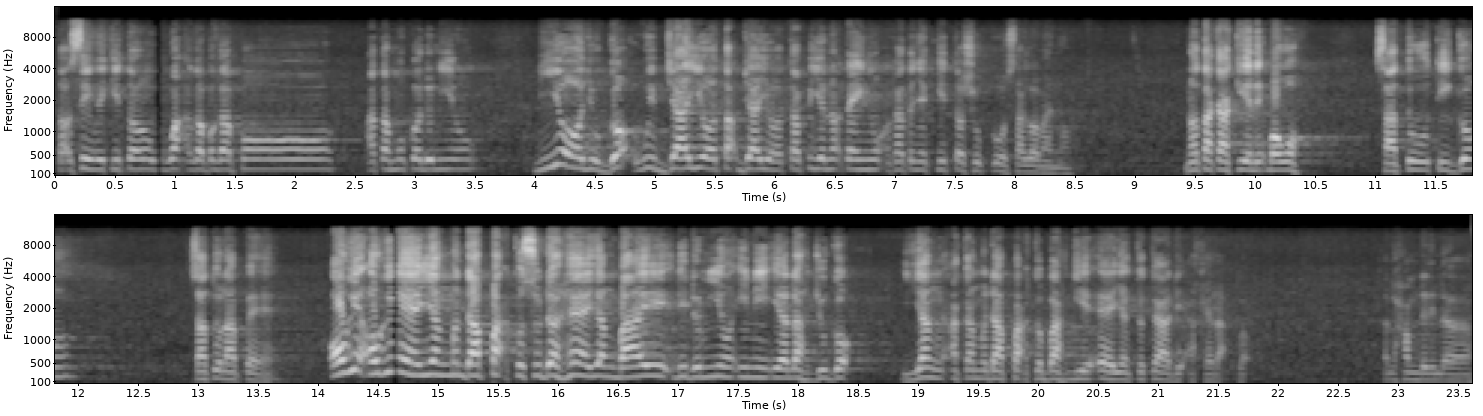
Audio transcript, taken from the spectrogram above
Tak sewi kita buat apa-apa atas muka dunia. Dia juga we berjaya tak berjaya tapi dia nak tengok katanya kita syukur setara mana. Nota kaki alik bawah. Satu tiga satu lapan. Orang-orang yang mendapat kesudahan yang baik di dunia ini ialah juga yang akan mendapat kebahagiaan yang kekal di akhirat pula Alhamdulillah.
